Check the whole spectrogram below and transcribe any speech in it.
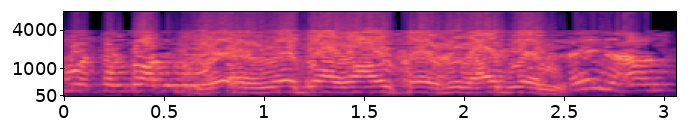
معترضات ويضع عصا في العجل. أي نعم.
